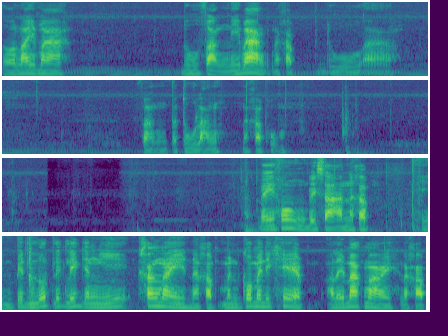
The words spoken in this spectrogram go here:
ก็ไล่มาดูฝั่งนี้บ้างนะครับ ดูอ่าฝั่งประตูหลังนะครับผม ในห้องโดยสารนะครับ เห็นเป็นรถเล็กๆ อย่างนี้ข้างในนะครับ มันก็ไม่ได้แคบอะไรมากมายนะครับ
